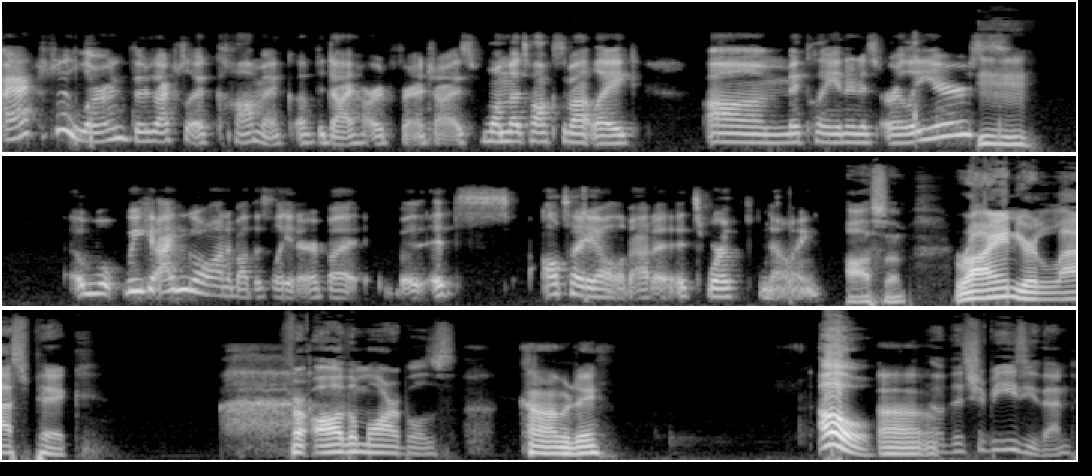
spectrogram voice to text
I actually learned there's actually a comic of the Die Hard franchise, one that talks about like um McClane in his early years. Mm-hmm. We I can go on about this later, but, but it's I'll tell you all about it. It's worth knowing. Awesome, Ryan, your last pick for all the marbles. Comedy. Oh, Uh, oh, this should be easy then.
